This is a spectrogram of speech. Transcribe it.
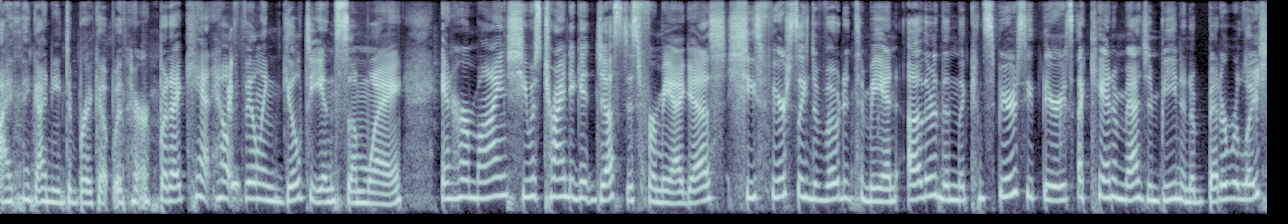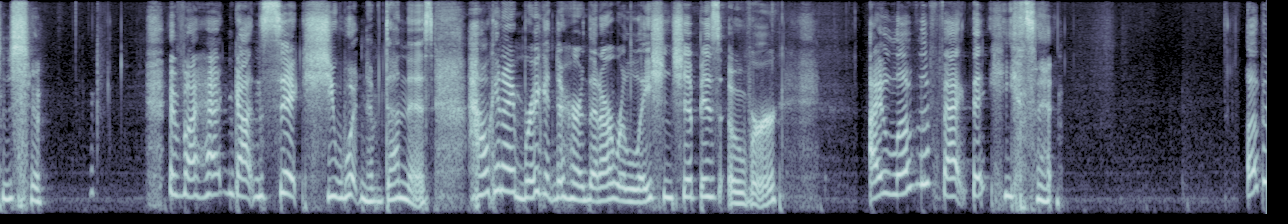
I think I need to break up with her, but I can't help feeling guilty in some way. In her mind, she was trying to get justice for me, I guess. She's fiercely devoted to me, and other than the conspiracy theories, I can't imagine being in a better relationship. If I hadn't gotten sick, she wouldn't have done this. How can I break it to her that our relationship is over? I love the fact that he said, other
